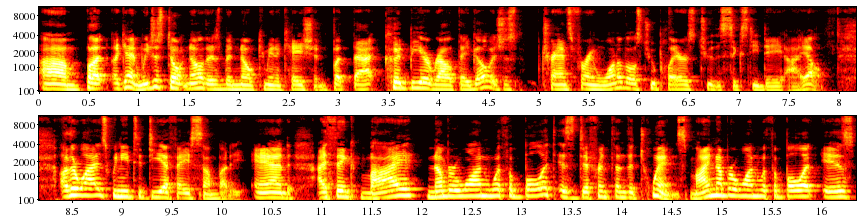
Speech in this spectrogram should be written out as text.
Um, but again, we just don't know. There's been no communication. But that could be a route they go. It's just transferring one of those two players to the 60 day IL. Otherwise, we need to DFA somebody. And I think my number one with a bullet is different than the Twins. My number one with a bullet is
